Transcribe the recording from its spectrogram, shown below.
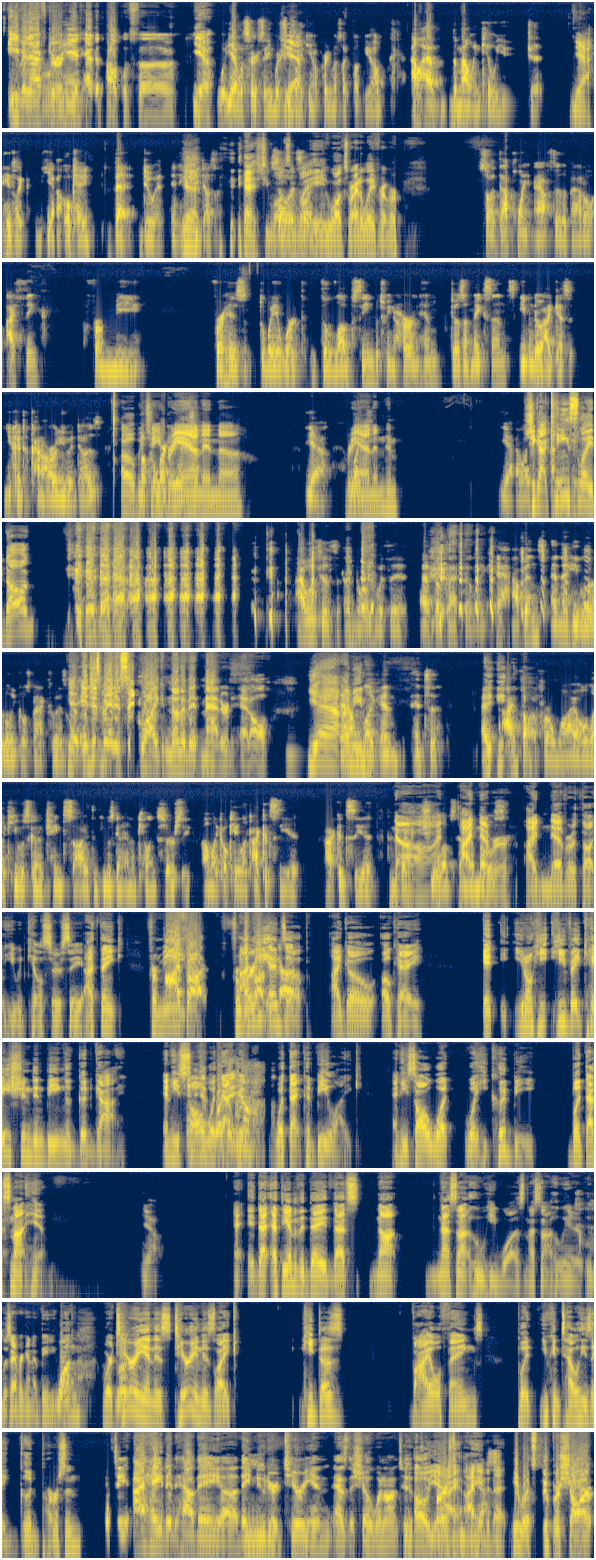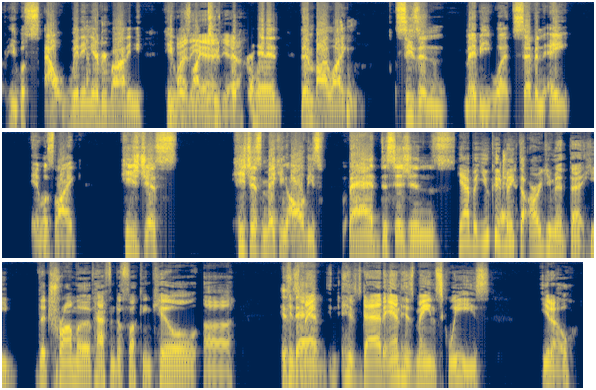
Even after he had Brienne- had to talk with, uh, yeah, well, yeah, with Cersei, where she's Yeah. like, you know, pretty much like, fuck you, I'll, I'll have the mountain kill you, shit. Yeah. He's like, yeah, okay, bet, do it, and he, Yeah. she doesn't. yeah, she walks it's away. like- he walks right away from her. So at that point after the battle, I think for me, for his the way it worked, the love scene between her and him doesn't make sense. Even though I guess you could kind of argue it does. Oh, But from between where he ends Brienne and uh Yeah, Brienne and him. yeah. Like she got I mean, Kingsley, dog. I was just annoyed with it at the fact that like it happens and then he literally goes back to his. yeah, old it just made it seem like none of it mattered at all. Yeah, And I I'm mean, like, and it's to. I, It- it- I thought for a while like he was going to change sides and he was going to end up killing Cersei. I'm like, okay, like I could see it. I could see it. no, like, she I, loves him I the never, I never thought he would kill Cersei. I think for me, I thought, for where thought he ends guy- up, I go, okay, it, you know, he he vacationed in being a good guy, and he saw just what that would, him. what that could be like, and he saw what what he could be, but that's not him. Yeah. And that at the end of the day, that's not that's not who he was, and that's not who he was ever going to be. Like, One, where Look- Tyrion is Tyrion is like he does vile things, but you can tell he's a good person. see, I hated how they uh, they neutered Tyrion as the show went on too. Oh yeah, first I, he- I hated that. he was super sharp. He was outwitting everybody. He By was like end, two yeah. steps ahead. Then by like season maybe what seven, eight, it was like he's just he's just making all these bad decisions. Yeah, but you could make the argument that he the trauma of having to fucking kill uh His, dad, main, his dad and his main squeeze, you know,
